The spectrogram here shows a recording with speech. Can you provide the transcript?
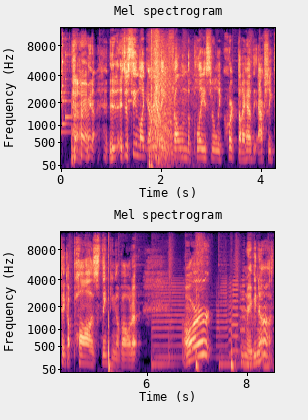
I mean, it, it just seemed like everything fell into place really quick that I had to actually take a pause thinking about it. Or maybe not.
